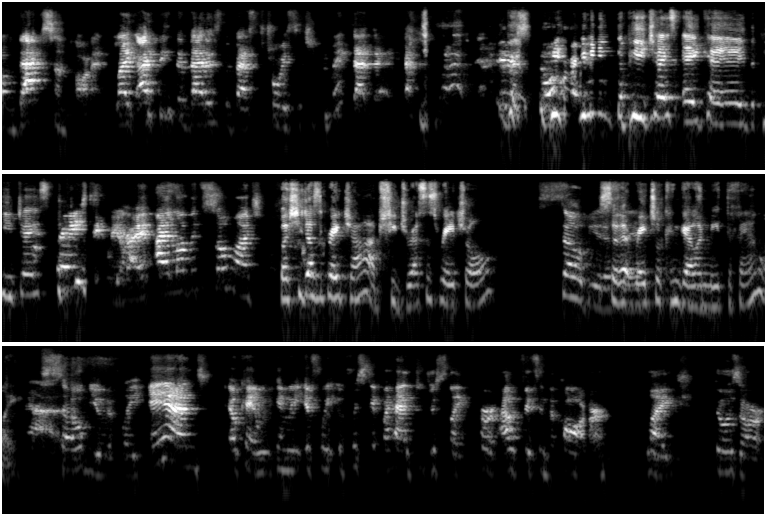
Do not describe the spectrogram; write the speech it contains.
of Dachshund on it. Like I think that that is the best choice that you could make that day. it is so You mean the PJs, aka the PJs? basically right. I love it so much. But she does a great job. She dresses Rachel So beautiful. so that Rachel can go and meet the family. so beautifully. And okay, we can we if we if we skip ahead to just like her outfits in the car, like those are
